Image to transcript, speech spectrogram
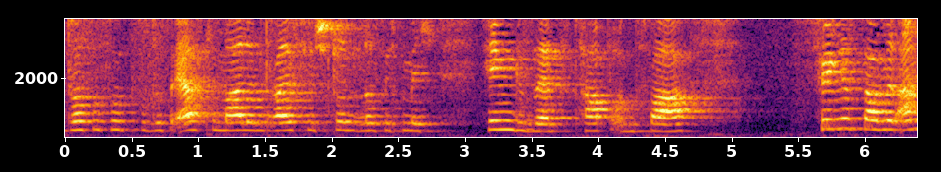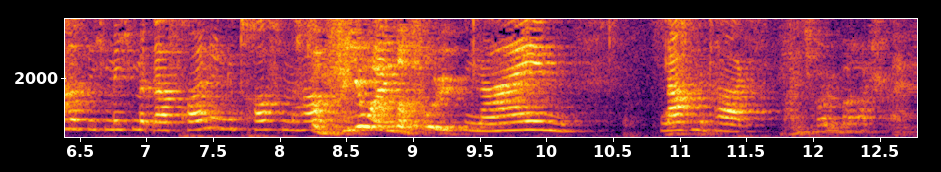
das ist jetzt so das erste Mal in drei, vier Stunden, dass ich mich hingesetzt habe. Und zwar fing es damit an, dass ich mich mit einer Freundin getroffen habe. 4 Uhr in der Früh. Nein, nachmittags. Manchmal überrascht einen.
